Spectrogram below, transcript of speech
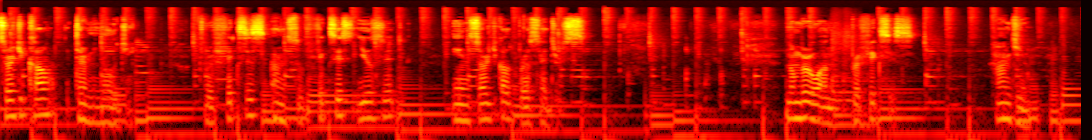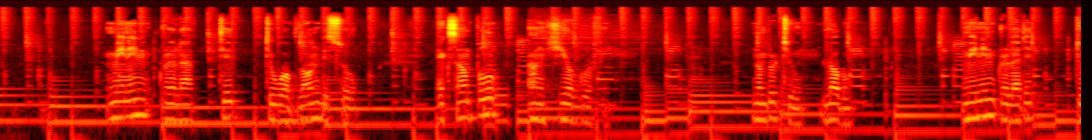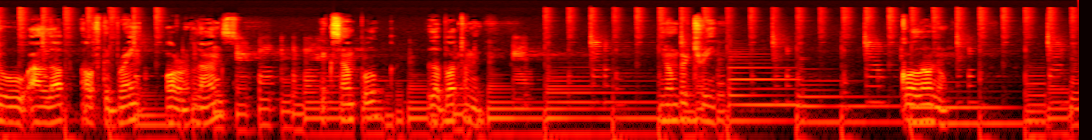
Surgical terminology. Prefixes and suffixes used in surgical procedures. Number 1. Prefixes. Angio. Meaning related to a blown vessel. Example angiography. Number 2. Lobo. Meaning related to a lobe of the brain or lungs. Example lobotomy. Number 3. Colono.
